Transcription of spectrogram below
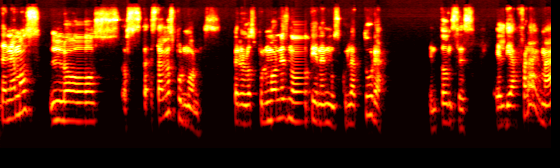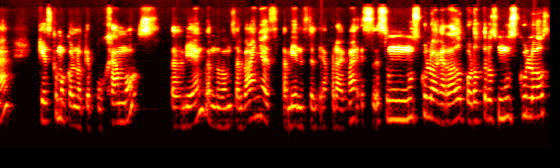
Tenemos los, están los pulmones, pero los pulmones no tienen musculatura. Entonces, el diafragma, que es como con lo que pujamos también cuando vamos al baño, es, también es el diafragma, es, un músculo agarrado por otros músculos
